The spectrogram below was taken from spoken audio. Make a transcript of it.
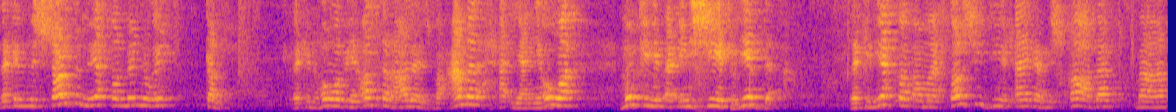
لكن مش شرط إنه يحصل منه إيه؟ cancer لكن هو بيأثر على عمل يعني هو ممكن يبقى initiator يبدأ. لكن يحصل أو ما يحصلش دي حاجة مش قاعدة مع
